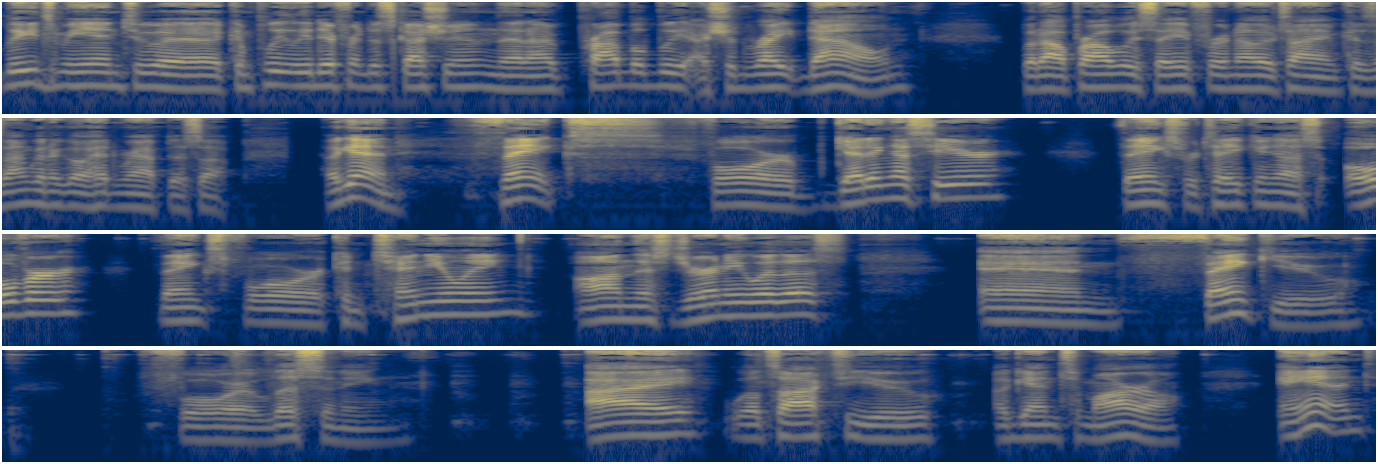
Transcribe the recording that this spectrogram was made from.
leads me into a completely different discussion that I probably I should write down, but I'll probably save for another time because I'm going to go ahead and wrap this up. Again, thanks for getting us here. Thanks for taking us over. Thanks for continuing on this journey with us. And thank you for listening. I will talk to you again tomorrow. And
